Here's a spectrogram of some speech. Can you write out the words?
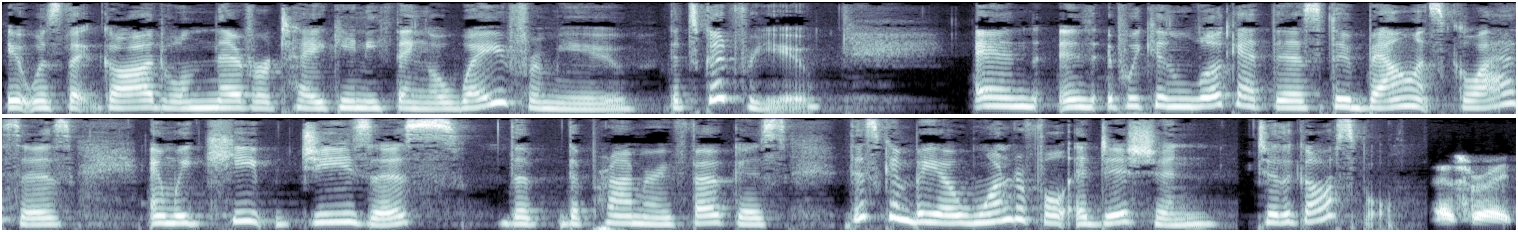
it was that God will never take anything away from you that's good for you. And if we can look at this through balanced glasses and we keep Jesus the, the primary focus, this can be a wonderful addition to the gospel. That's right.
